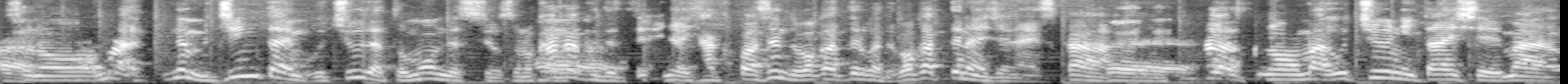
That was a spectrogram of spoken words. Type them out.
はい、その、まあ、でも人体も宇宙だと思うんですよ。その科学で、はい、いや、100%分かってるかって分かってないじゃないですか。はい、だから、その、まあ、宇宙に対して、まあ、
